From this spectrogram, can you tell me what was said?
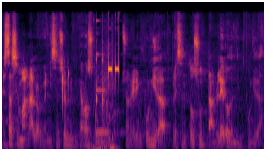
Esta semana la Organización Mexicanos contra la Corrupción y la Impunidad presentó su tablero de la impunidad.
